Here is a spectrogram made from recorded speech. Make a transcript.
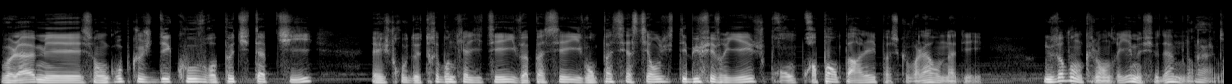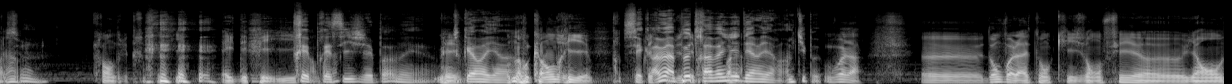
Voilà, mais c'est un groupe que je découvre petit à petit. Et je trouve de très bonne qualité. Il va passer, ils vont passer à Stérolux début février. Je, on ne pourra pas en parler parce que voilà, on a des. Nous avons un calendrier, messieurs, dames. Donc, Ouais, voilà. Calendrier très précis, avec des pays. Très enfin, précis, je sais pas, mais. Mais En tout cas, il y a. Calendrier. C'est quand même un peu travaillé Voilà. derrière, un petit peu. Voilà. Euh, donc voilà, donc ils ont fait. euh, Il y a un,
